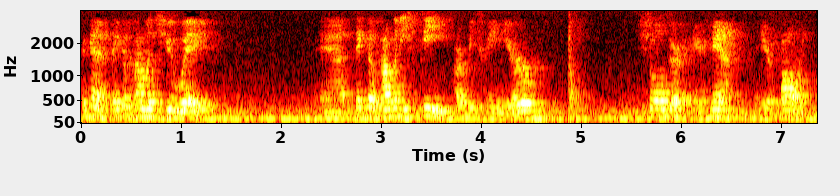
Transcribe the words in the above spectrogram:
Again, think of how much you weigh, and think of how many feet are between your shoulder and your hand, and you're falling.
